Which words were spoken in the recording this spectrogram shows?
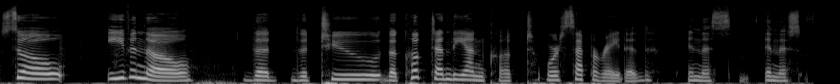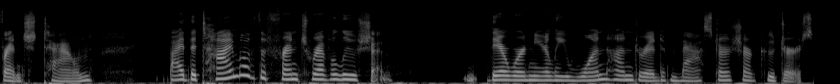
So, even though the the two the cooked and the uncooked were separated in this in this French town, by the time of the French Revolution, there were nearly 100 master charcuters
